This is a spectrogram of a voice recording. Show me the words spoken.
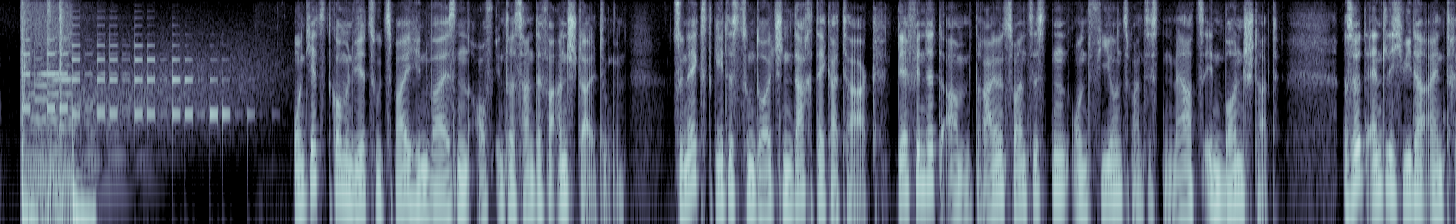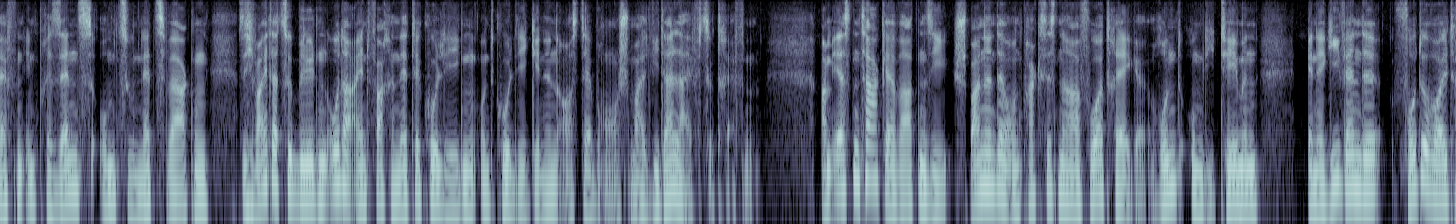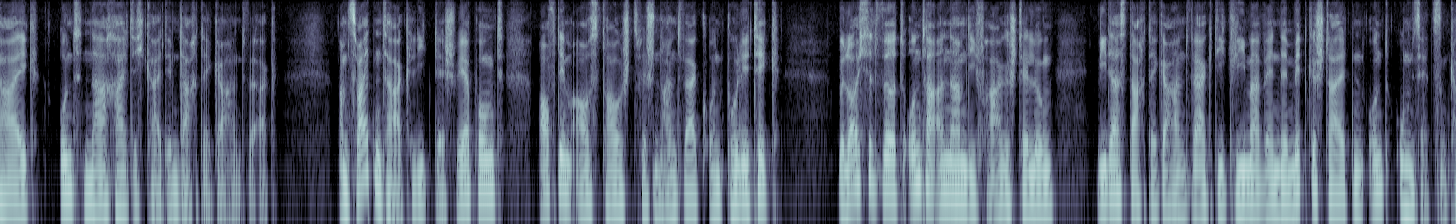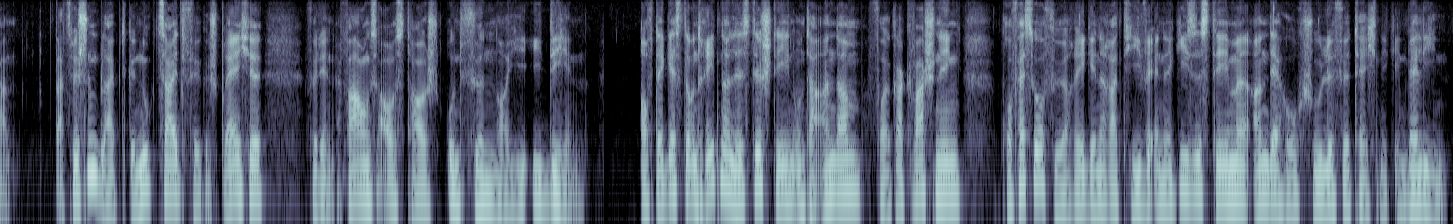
Und jetzt kommen wir zu zwei Hinweisen auf interessante Veranstaltungen. Zunächst geht es zum Deutschen Dachdeckertag. Der findet am 23. und 24. März in Bonn statt. Es wird endlich wieder ein Treffen in Präsenz, um zu netzwerken, sich weiterzubilden oder einfach nette Kollegen und Kolleginnen aus der Branche mal wieder live zu treffen. Am ersten Tag erwarten Sie spannende und praxisnahe Vorträge rund um die Themen Energiewende, Photovoltaik und Nachhaltigkeit im Dachdeckerhandwerk. Am zweiten Tag liegt der Schwerpunkt auf dem Austausch zwischen Handwerk und Politik. Beleuchtet wird unter anderem die Fragestellung, wie das Dachdeckerhandwerk die Klimawende mitgestalten und umsetzen kann. Dazwischen bleibt genug Zeit für Gespräche, für den Erfahrungsaustausch und für neue Ideen. Auf der Gäste- und Rednerliste stehen unter anderem Volker Quaschning, Professor für regenerative Energiesysteme an der Hochschule für Technik in Berlin.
